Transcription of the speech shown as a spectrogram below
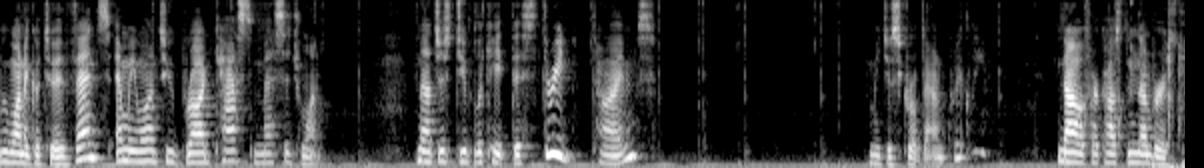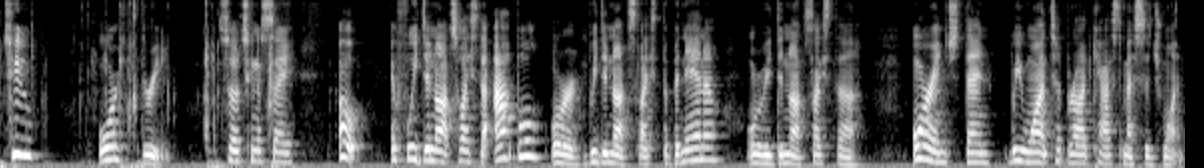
we want to go to events and we want to broadcast message 1. Now just duplicate this three times. Let me just scroll down quickly. Now if our costume number is 2 or 3. So it's going to say, oh, if we did not slice the apple, or we did not slice the banana, or we did not slice the orange, then we want to broadcast message 1.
